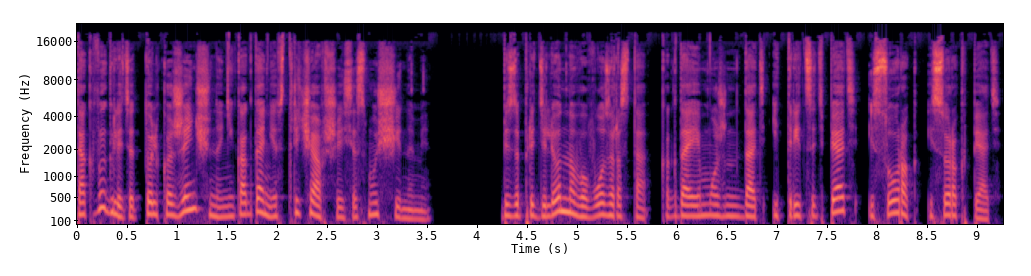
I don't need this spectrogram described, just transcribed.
Так выглядят только женщины, никогда не встречавшиеся с мужчинами. Без определенного возраста, когда им можно дать и 35, и 40, и 45.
